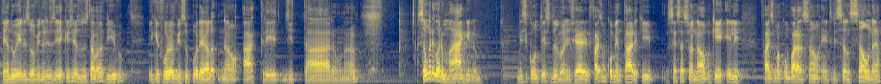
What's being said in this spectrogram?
tendo eles ouvido dizer que Jesus estava vivo e que fora visto por ela, não acreditaram. Né? São Gregório Magno, nesse contexto do Evangelho, ele faz um comentário aqui sensacional, porque ele faz uma comparação entre Sansão, né?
